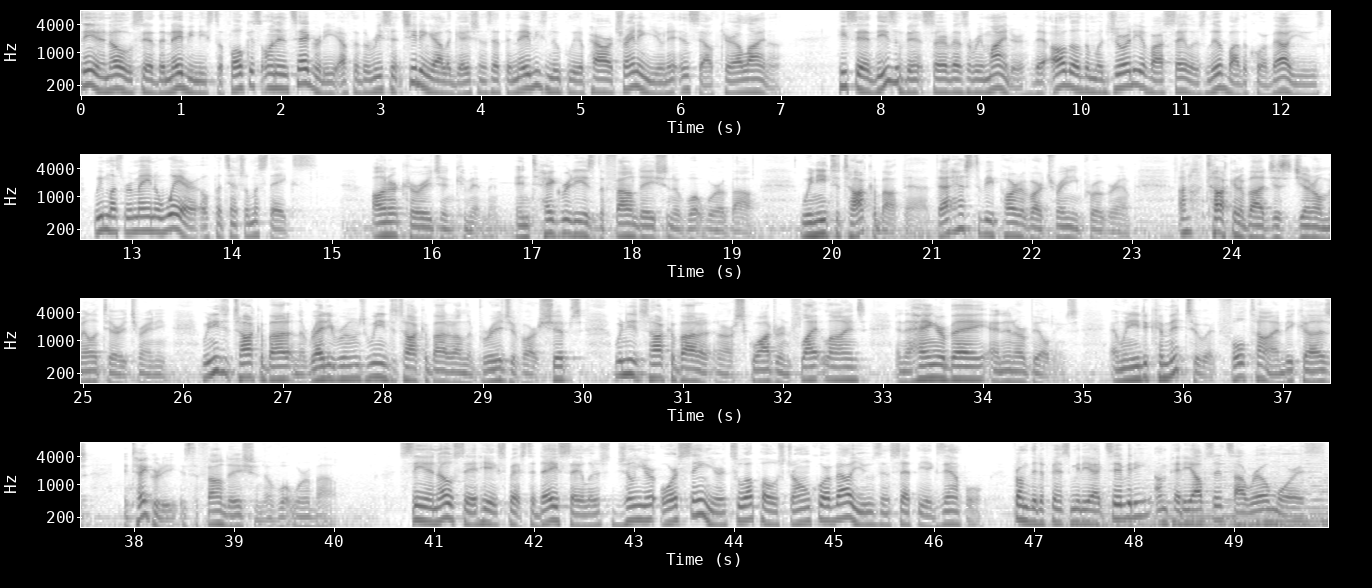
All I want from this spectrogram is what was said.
CNO said the Navy needs to focus on integrity after the recent cheating allegations at the Navy's Nuclear Power Training Unit in South Carolina. He said these events serve as a reminder that although the majority of our sailors live by the core values, we must remain aware of potential mistakes. Honor, courage, and commitment. Integrity is the foundation of what we're about. We need to talk about that. That has to be part of our training program. I'm not talking about just general military training. We need to talk about it in the ready rooms. We need to talk about it on the bridge of our ships. We need to talk about it in our squadron flight lines, in the hangar bay, and in our buildings. And we need to commit to it full time because integrity is the foundation of what we're about. CNO said he expects today's sailors, junior or senior, to uphold strong core values and set the example. From the Defense Media Activity, I'm Petty Officer Tyrell Morris.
